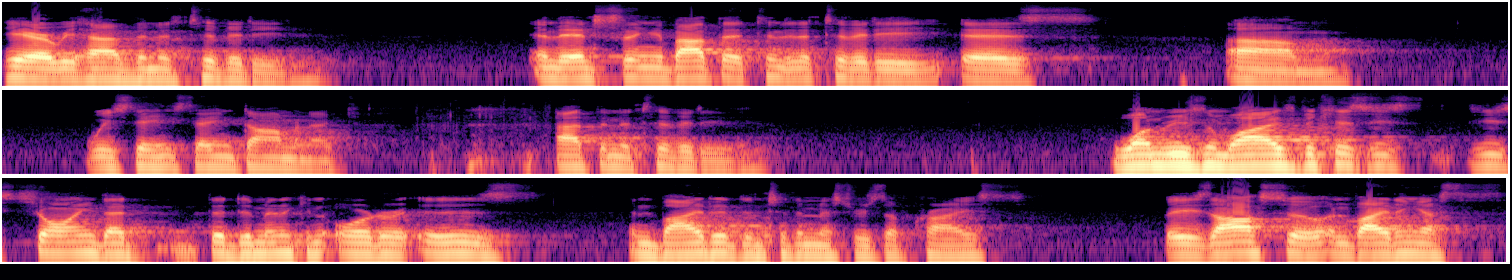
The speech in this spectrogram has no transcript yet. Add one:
Here we have the Nativity. And the interesting about the Nativity is um, we see St. Dominic at the Nativity. One reason why is because he's, he's showing that the Dominican order is invited into the mysteries of Christ, but he's also inviting us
